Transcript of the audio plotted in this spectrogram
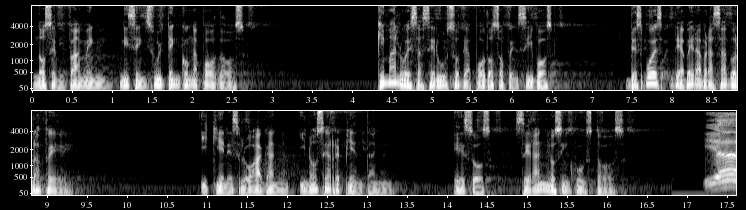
No se difamen ni se insulten con apodos. Qué malo es hacer uso de apodos ofensivos después de haber abrazado la fe. Y quienes lo hagan y no se arrepientan, esos serán los injustos. يا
